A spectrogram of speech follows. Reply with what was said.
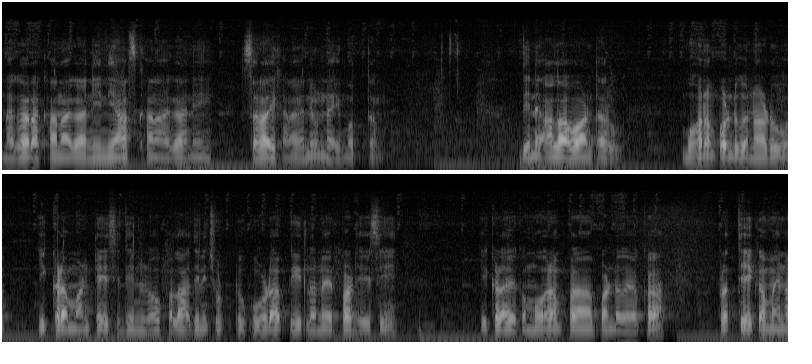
నగారా ఖానా కానీ న్యాస్ ఖానా కానీ సరాయి ఖానా కానీ ఉన్నాయి మొత్తం. దీన్ని అలావా అంటారు. మొహరం పండుగ నాడు ఇక్కడ మంటేసి దీని లోపల దీని చుట్టూ కూడా పీర్లను ఏర్పాటు చేసి ఇక్కడ యొక్క మొహరం పండుగ యొక్క ప్రత్యేకమైన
